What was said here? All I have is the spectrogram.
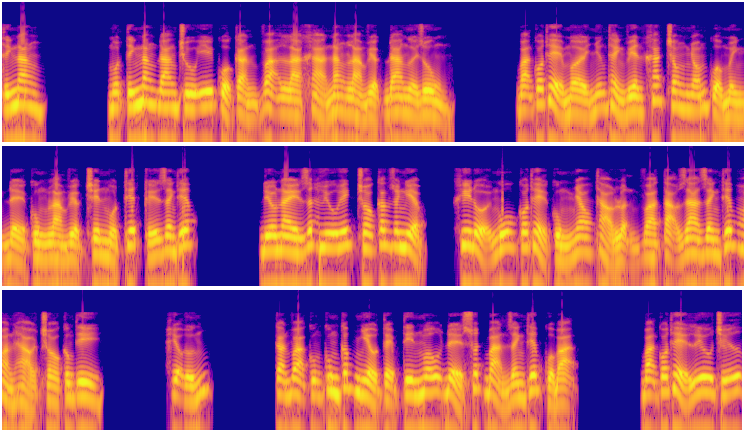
Tính năng Một tính năng đang chú ý của cản vạ là khả năng làm việc đa người dùng. Bạn có thể mời những thành viên khác trong nhóm của mình để cùng làm việc trên một thiết kế danh thiếp. Điều này rất hữu ích cho các doanh nghiệp, khi đội ngũ có thể cùng nhau thảo luận và tạo ra danh thiếp hoàn hảo cho công ty. Hiệu ứng Cản vạ cũng cung cấp nhiều tệp tin mẫu để xuất bản danh thiếp của bạn. Bạn có thể lưu trữ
